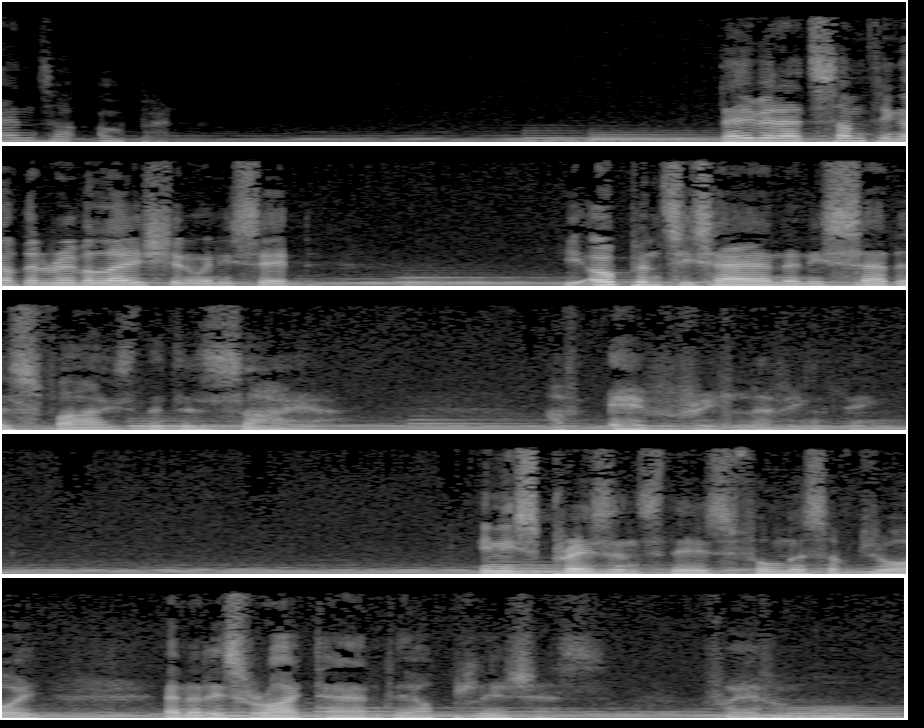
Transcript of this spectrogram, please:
hands are open. David had something of the revelation when he said, He opens his hand and he satisfies the desire of every living thing. In his presence there is fullness of joy, and at his right hand there are pleasures forevermore.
